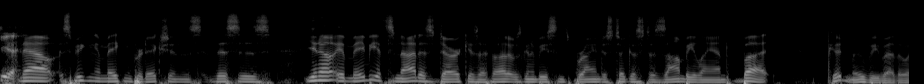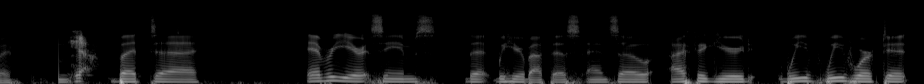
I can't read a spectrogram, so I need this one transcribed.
yeah. Now, speaking of making predictions, this is you know it maybe it's not as dark as I thought it was going to be since Brian just took us to Zombieland, but good movie by the way. Yeah. But uh, every year it seems that we hear about this, and so I figured we've we've worked it.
